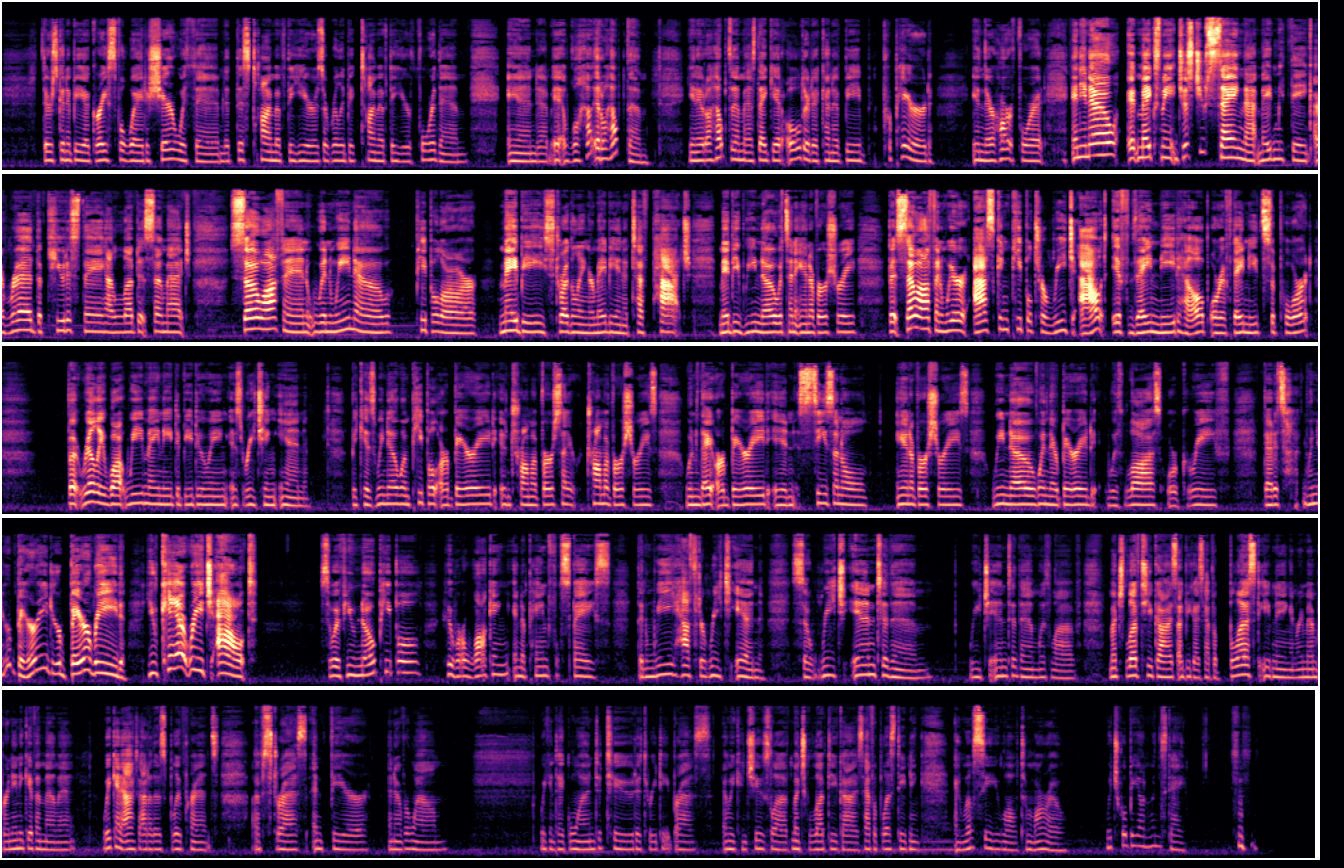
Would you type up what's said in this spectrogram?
there's going to be a graceful way to share with them that this time of the year is a really big time of the year for them, and um, it will help it'll help them. You know, it'll help them as they get older to kind of be prepared in their heart for it. And you know, it makes me just you saying that made me think. I read the cutest thing. I loved it so much. So often when we know people are maybe struggling or maybe in a tough patch, maybe we know it's an anniversary, but so often we're asking people to reach out if they need help or if they need support. But really, what we may need to be doing is reaching in because we know when people are buried in trauma traumaversaries, when they are buried in seasonal anniversaries, we know when they're buried with loss or grief that it's when you're buried, you're buried. You can't reach out. So if you know people who are walking in a painful space, then we have to reach in. So reach into them reach into them with love. Much love to you guys. I hope you guys have a blessed evening. And remember, in any given moment, we can act out of those blueprints of stress and fear and overwhelm. We can take one to two to three deep breaths and we can choose love. Much love to you guys. Have a blessed evening. And we'll see you all tomorrow, which will be on Wednesday.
